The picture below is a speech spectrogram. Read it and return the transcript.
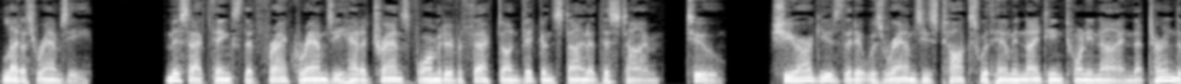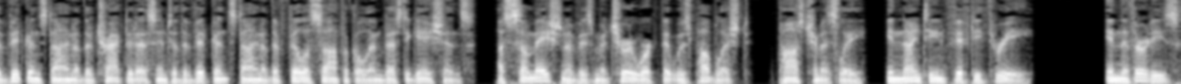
Lettice Ramsey. Misak thinks that Frank Ramsey had a transformative effect on Wittgenstein at this time, too. She argues that it was Ramsey's talks with him in 1929 that turned the Wittgenstein of the Tractatus into the Wittgenstein of the Philosophical Investigations, a summation of his mature work that was published, posthumously, in 1953. In the 30s,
